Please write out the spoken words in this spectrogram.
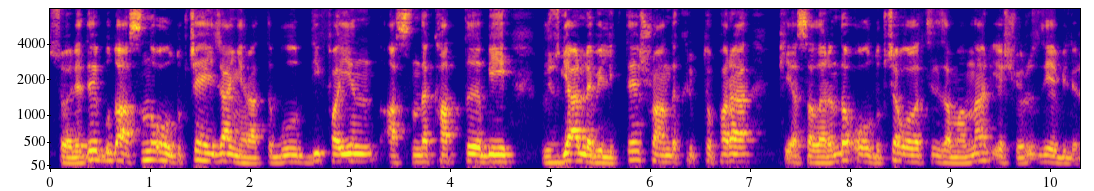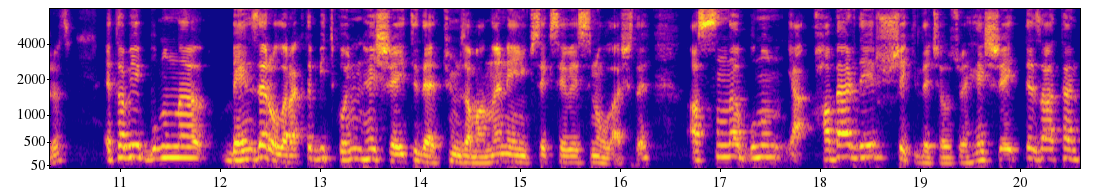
söyledi. Bu da aslında oldukça heyecan yarattı. Bu DeFi'nin aslında kattığı bir rüzgarla birlikte şu anda kripto para piyasalarında oldukça volatil zamanlar yaşıyoruz diyebiliriz. E tabi bununla benzer olarak da Bitcoin'in hash rate'i de tüm zamanların en yüksek seviyesine ulaştı. Aslında bunun ya haber değeri şu şekilde çalışıyor. Hash rate'de zaten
